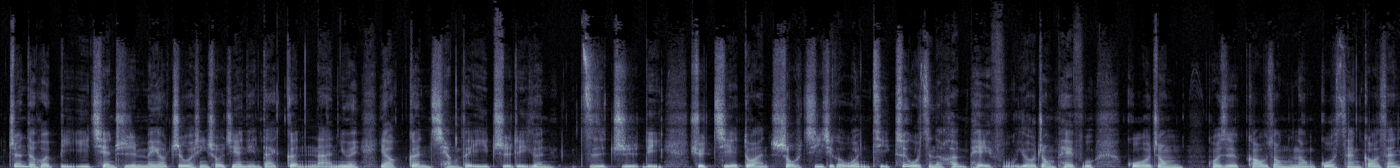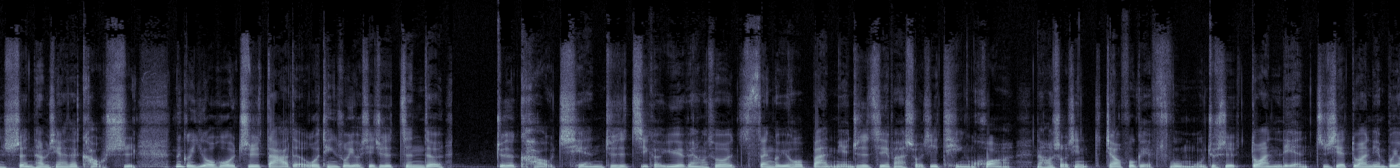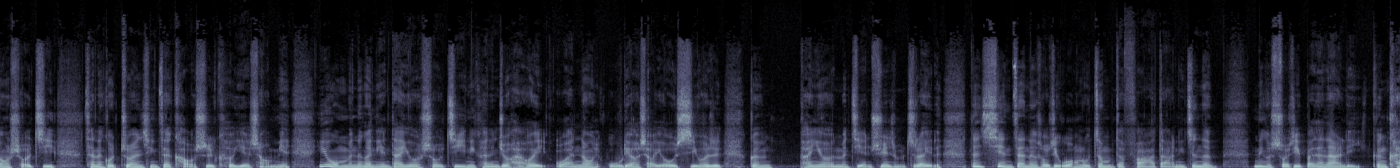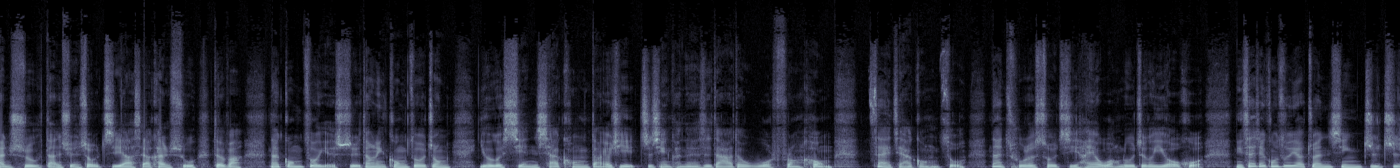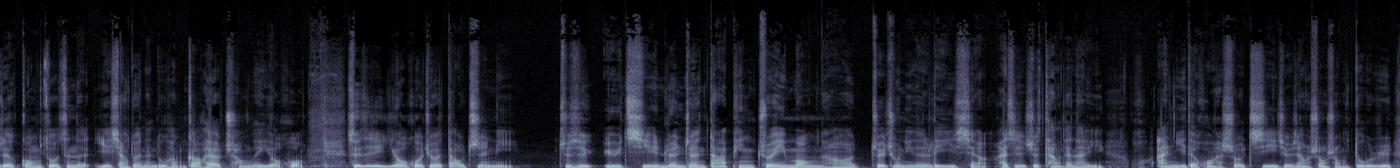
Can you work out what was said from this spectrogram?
真的会比以前就是没有智慧型手机的年代更难，因为要更强的意志力跟。自制力去戒断手机这个问题，所以我真的很佩服，由衷佩服国中或是高中那种国三、高三生，他们现在在考试，那个诱惑之大的，我听说有些就是真的。就是考前就是几个月，比方说三个月或半年，就是直接把手机停话，然后手机交付给父母，就是断联，直接断联，不用手机才能够专心在考试课业上面。因为我们那个年代有手机，你可能就还会玩那种无聊小游戏，或是跟。朋友什么简讯什么之类的，但现在那个手机网络这么的发达，你真的那个手机摆在那里跟看书，但选手机啊，谁要看书，对吧？那工作也是，当你工作中有一个闲暇空档，尤其之前可能是大家都 work from home，在家工作，那除了手机还有网络这个诱惑，你在家工作要专心致志的工作，真的也相对难度很高，还有床的诱惑，所以这些诱惑就会导致你。就是，与其认真打拼追梦，然后追逐你的理想，还是就躺在那里安逸的划手机，就这样爽爽度日。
